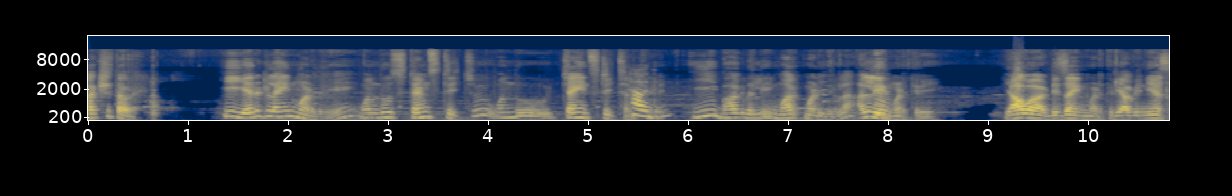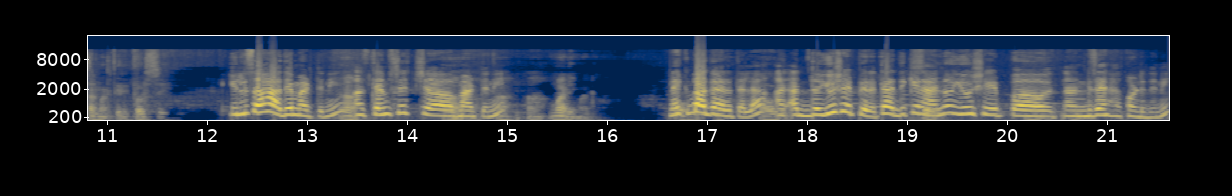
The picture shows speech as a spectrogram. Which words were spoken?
Akshata ಅವ್ರೆ ಈ ಎರಡು ಲೈನ್ ಮಾಡಿದ್ರಿ ಒಂದು ಸ್ಟೆಮ್ ಸ್ಟಿಚ್ ಒಂದು ಚೈನ್ ಸ್ಟಿಚ್ ಅಂತ ಈ ಭಾಗದಲ್ಲಿ ಮಾರ್ಕ್ ಮಾಡಿದಿರಲ್ಲ ಅಲ್ಲಿ ಏನ್ ಮಾಡ್ತೀರಿ? ಯಾವ ಡಿಸೈನ್ ಮಾಡ್ತೀರಿ? ಯಾವ ವಿನ್ಯಾಸ ಮಾಡ್ತೀರಿ? ತೋರಿಸಿ. ಇಲ್ಲೂ ಸಹ ಅದೇ ಮಾಡ್ತೀನಿ. ಸ್ಟೆಮ್ ಸ್ಟಿಚ್ ಮಾಡ್ತೀನಿ. ಮಾಡಿ ಮಾಡಿ. ನೆಕ್ ಭಾಗ ಇರುತ್ತಲ್ಲ. ಅದು ಯು ಶೇಪ್ ಇರುತ್ತೆ. ಅದಕ್ಕೆ ನಾನು ಯು ಶೇಪ್ ಡಿಸೈನ್ ಹಾಕೊಂಡಿದ್ದೀನಿ.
